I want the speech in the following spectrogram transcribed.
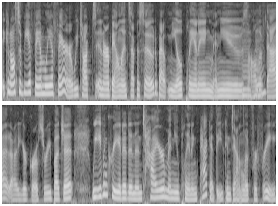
It can also be a family affair. We talked in our balance episode about meal planning, menus, all of that, uh, your grocery budget. We even created an entire menu planning packet that you can download for free.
